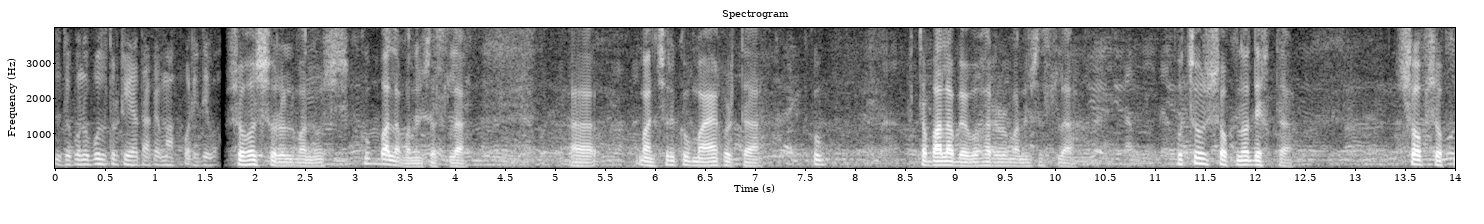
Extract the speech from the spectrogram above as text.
যদি কোনো ভুল ত্রুটি হয় তাকে মাফ করে দিব। সহজ সরল মানুষ, খুব ভালো মানুষ আসলা। মানুষের খুব মায়া করতা, খুব একটা ভালো ব্যবহারের মানুষ আসলা। প্রচুর স্বপ্ন দেখতা। সব স্বপ্ন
